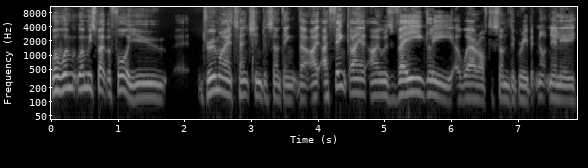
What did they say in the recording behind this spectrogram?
Well, when when we spoke before, you uh, drew my attention to something that I, I think I, I was vaguely aware of to some degree, but not nearly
